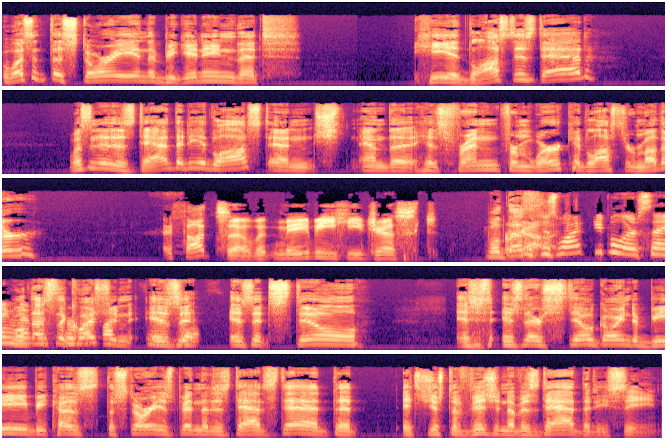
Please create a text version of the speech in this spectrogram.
wasn't the story in the beginning that he had lost his dad? Wasn't it his dad that he had lost and sh- and the his friend from work had lost her mother? I thought so, but maybe he just Well, that's Which is why people are saying well, that. that's the Mr. Robot question. Is it is it still is is there still going to be because the story has been that his dad's dead that it's just a vision of his dad that he's seen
